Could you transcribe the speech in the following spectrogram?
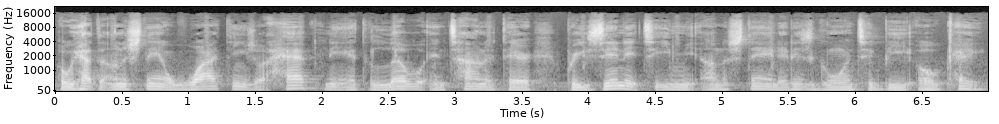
But we have to understand why things are happening at the level and time that they're presented to even understand that it's going to be okay.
